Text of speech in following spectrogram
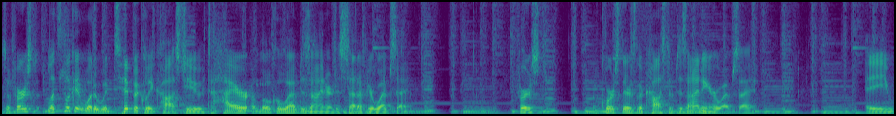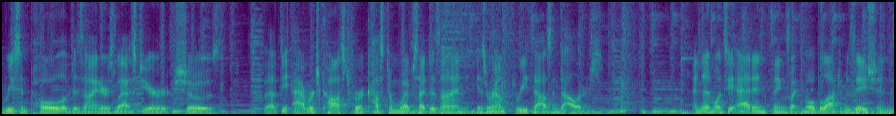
So first, let's look at what it would typically cost you to hire a local web designer to set up your website. First, of course, there's the cost of designing your website. A recent poll of designers last year shows that the average cost for a custom website design is around $3,000. And then once you add in things like mobile optimization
